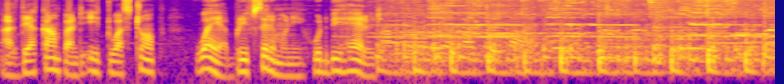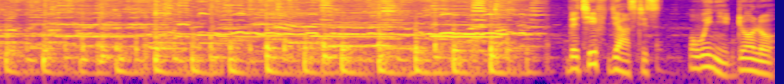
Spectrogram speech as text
as they accompanied it to a stop where a brief ceremony would be held. The Chief Justice, Owiny-Dollo,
